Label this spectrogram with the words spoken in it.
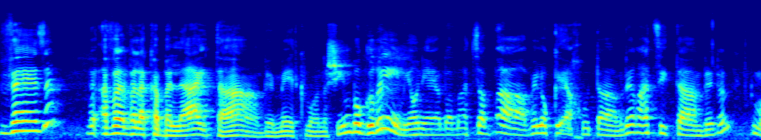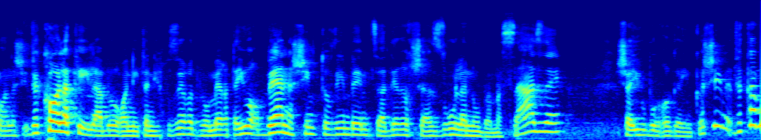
וזה, ו- אבל, אבל הקבלה הייתה באמת כמו אנשים בוגרים, יוני היה בצבא ולוקח אותם ורץ איתם ובאמת כמו אנשים, וכל הקהילה באורנית אני חוזרת ואומרת היו הרבה אנשים טובים באמצע הדרך שעזרו לנו במסע הזה שהיו בו רגעים קשים וכמובן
